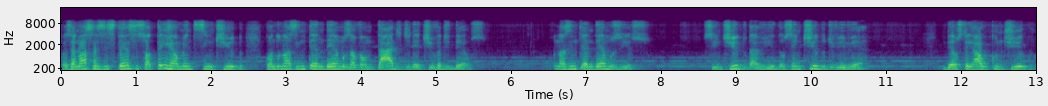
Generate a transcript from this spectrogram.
Pois a nossa existência só tem realmente sentido quando nós entendemos a vontade diretiva de Deus. Quando nós entendemos isso, o sentido da vida, o sentido de viver. Deus tem algo contigo.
